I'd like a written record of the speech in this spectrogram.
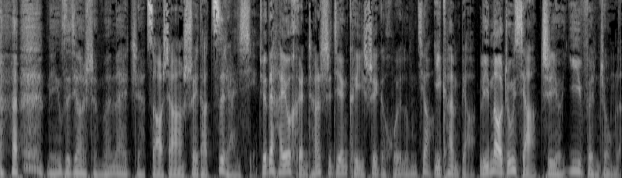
名字叫什么来着？早上睡到自然醒，觉得还有很长时间可以睡个回笼觉。一看表，离闹钟响只有一分钟了，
